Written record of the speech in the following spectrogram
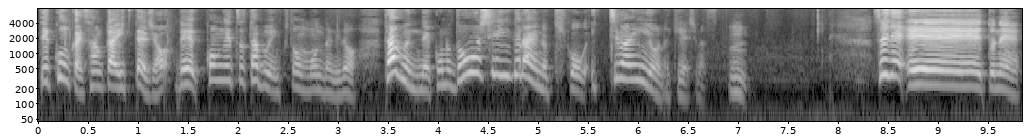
で今回3回行ったでしょ？で今月多分行くと思うんだけど多分ねこの動詞ぐらいの気候が一番いいような気がします。うん、それでえー、っとね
